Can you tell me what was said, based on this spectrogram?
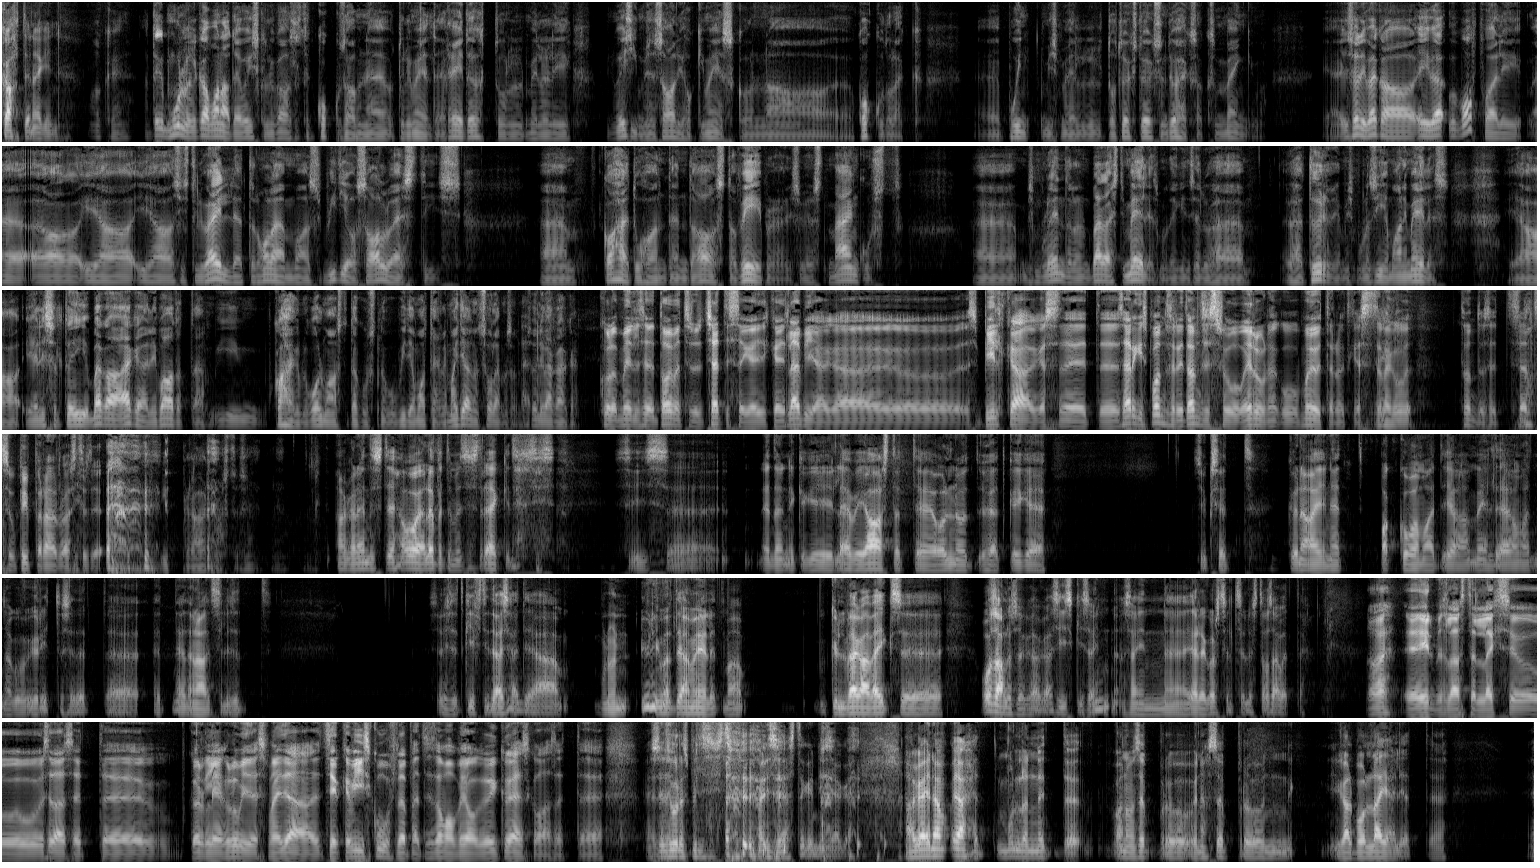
kahte nägin. Okei. Okay., tegelikult mul oli ka vanade võistkonnakaaslastega kokkusaamine, tuli meelde, reede õhtul meil oli minu esimese saalihokimeeskonna kokkutulek, äh, punt, mis meil tuhat üheksasada üheksakümmend üheksa hakkasime mängima. Ja see oli väga, ei, vahva oli äh, ja, ja siis tuli välja, et on olemas videosalvestis ähm, kahe tuhandenda aasta veebruaris ühest mängust, äh, mis mul endal on väga hästi meeles, ma tegin seal ühe, ühe tõrje, mis mul on siiamaani meeles ja, ja lihtsalt ei, väga äge oli vaadata kahekümne kolme aasta tagust nagu videomaterjali, ma ei teadnud, et see olemas on, see oli väga äge. kuule, meil see toimetuse chatis see käis, käis läbi, aga äh, see pilt ka, kas need särgi sponsorid on siis su elu nagu mõjutanud, kas see nagu tundus, et sealt no. su piperarmastus ja piperarmastus, jah. aga nendest jah, hooaja lõpetamisest rääkides, siis, siis äh, need on ikkagi läbi aastate olnud ühed kõige siuksed kõneained pakkuvamad ja meeldejäävamad nagu üritused, et, et need on alati sellised, sellised kihvtid asjad ja mul on ülimalt hea meel, et ma küll väga väikse osalusega, aga siiski sain, sain järjekordselt sellest osa võtta. nojah, eelmisel aastal läks ju sedasi, et äh, kõrgliiga klubides, ma ei tea, circa viis-kuus lõpetasid oma peoga kõik ühes kohas, et see suures pildis vist oli see aasta ka nii, aga aga ei noh, jah, et mul on neid vanu sõpru või noh, sõpru on igal pool laiali, et,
